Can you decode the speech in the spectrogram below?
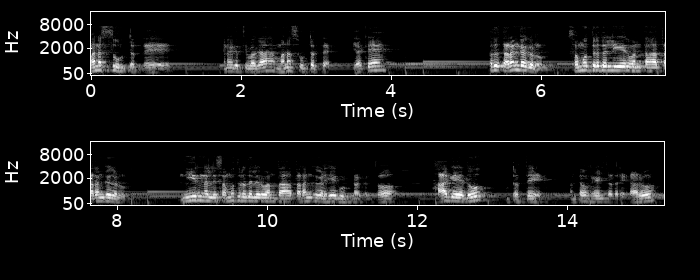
ಮನಸ್ಸು ಹುಟ್ಟುತ್ತೆ. ಏನಾಗುತ್ತೆ ಇವಾಗ? ಮನಸ್ಸು ಹುಟ್ಟುತ್ತೆ. ಯಾಕೆ? ಅದು ತರಂಗಗಳು. ಸಮುದ್ರದಲ್ಲಿ ಇರುವಂತಹ ತರಂಗಗಳು. ನೀರಿನಲ್ಲಿ ಸಮುದ್ರದಲ್ಲಿರುವಂತಹ ತರಂಗಗಳು ಹೇಗೆ ಹುಟ್ಟಾಕತ್ತೋ ಹಾಗೆ ಅದು ಹುಟ್ಟುತ್ತೆ ಅಂತ ಅವ್ರು ಹೇಳ್ತಾ ಯಾರು?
